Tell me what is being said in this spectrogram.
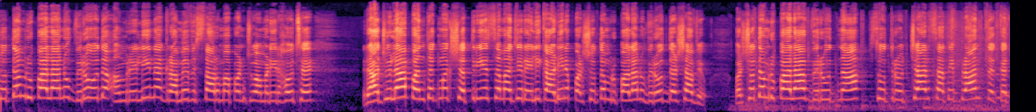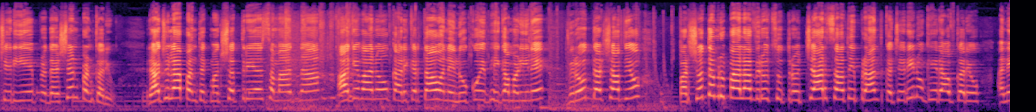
પરસોત્તમ રૂપાલાનો વિરોધ અમરેલીના ગ્રામ્ય વિસ્તારોમાં પણ જોવા મળી રહ્યો છે. રાજુલા પંથકમાં ક્ષત્રિય સમાજે રેલી કાઢીને પરસોત્તમ રૂપાલાનો વિરોધ દર્શાવ્યો. પરસોત્તમ રૂપાલા વિરોધના સૂત્રોચ્ચાર સાથે પ્રાંત કચેરીએ પ્રદર્શન પણ કર્યું. રાજુલા પંથકમાં ક્ષત્રિય સમાજના આગેવાનો, કાર્યકર્તાઓ અને લોકોએ ભેગા મળીને વિરોધ દર્શાવ્યો. પરસોત્તમ રૂપાલા વિરુદ્ધ સૂત્રોચ્ચાર સાથે પ્રાંત કચેરીનો ઘેરાવ કર્યો અને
